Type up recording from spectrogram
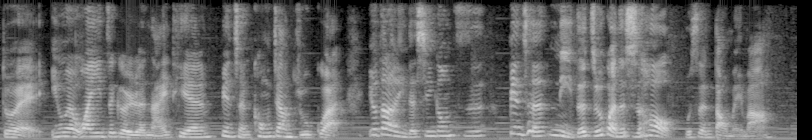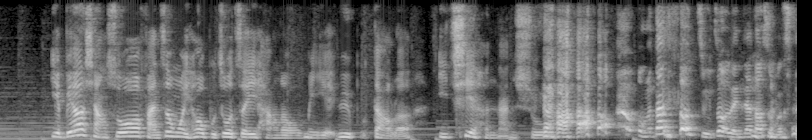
对，因为万一这个人哪一天变成空降主管，又到了你的新公司，变成你的主管的时候，不是很倒霉吗？也不要想说，反正我以后不做这一行了，我们也遇不到了，一切很难说。我们到底要诅咒人家到什么程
